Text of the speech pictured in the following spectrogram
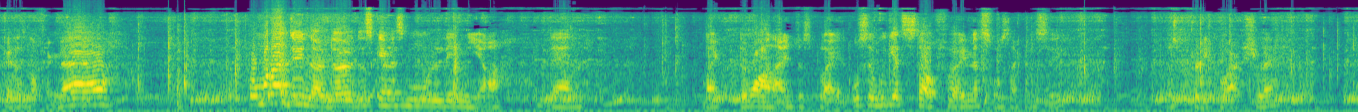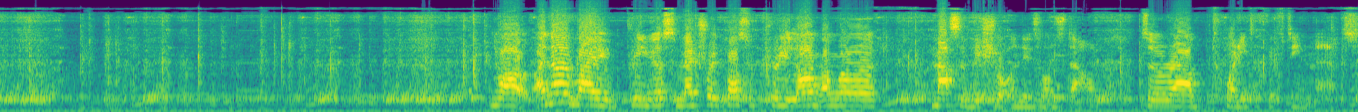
Okay, there's nothing there. From what I do know, though, this game is more linear than like the one I just played. Also, we get stealth 30 missiles, I can see. That's pretty cool, actually. Now, I know my previous Metroid parts were pretty long. I'm gonna massively shorten these ones down to around 20 to 15 minutes.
